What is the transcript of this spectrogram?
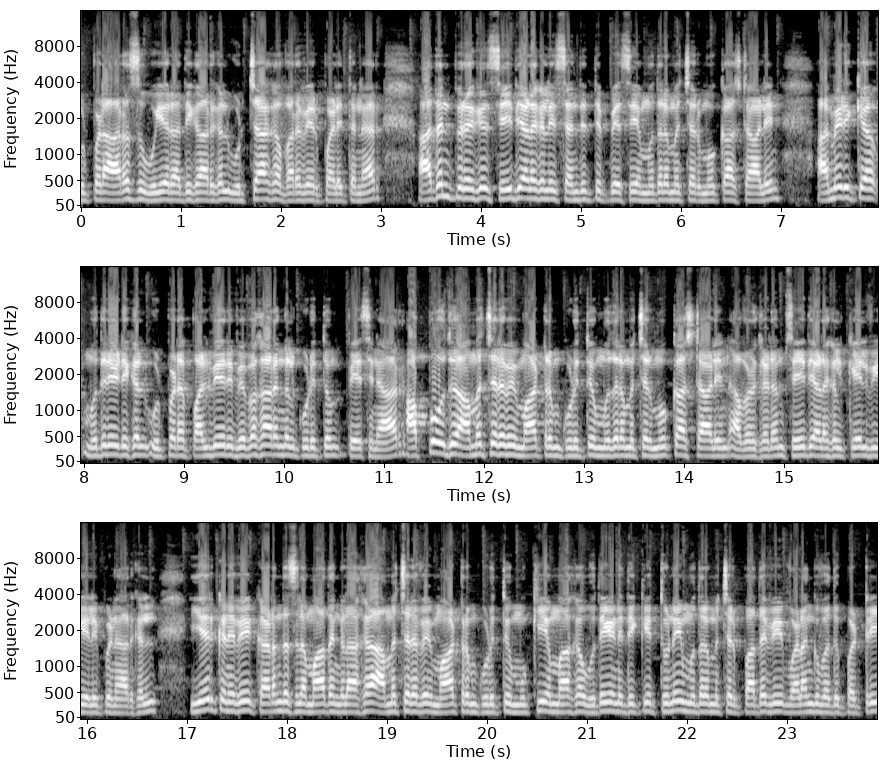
உட்பட அரசு உயர் அதிகாரிகள் உற்சாக வரவேற்பு அளித்தனர். அதன் பிறகு செய்தியாளர்களை சந்தித்து பேசிய முதலமைச்சர் மு ஸ்டாலின் அமெரிக்க முதலீடுகள் உட்பட பல்வேறு விவகாரங்கள் குறித்தும் பேசினார். அப்போது அமைச்சரவை மாற்றம் குறித்து முதலமைச்சர் மு ஸ்டாலின் அவர்களிடம் செய்தியாளர்கள் கேள்வி எழுப்பினார்கள். ஏற்கனவே கடந்த சில மாதங்களாக அமைச்சரவை மாற்றம் குறித்து முக்கியமாக உதயநிதிக்கு துணை முதலமைச்சர் பதவி வழங்குவது பற்றி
